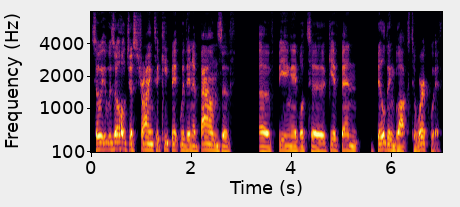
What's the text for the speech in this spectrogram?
So it was all just trying to keep it within a bounds of of being able to give ben building blocks to work with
